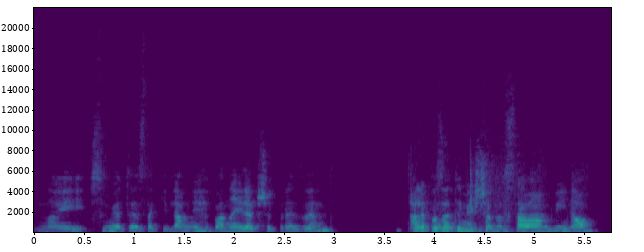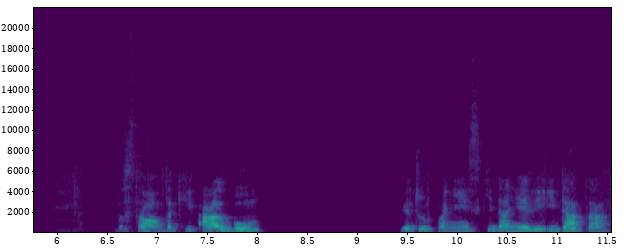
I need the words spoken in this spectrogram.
No i w sumie to jest taki dla mnie chyba najlepszy prezent. Ale poza tym jeszcze dostałam wino. Dostałam taki album Wieczór Panieński Danieli i Data.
